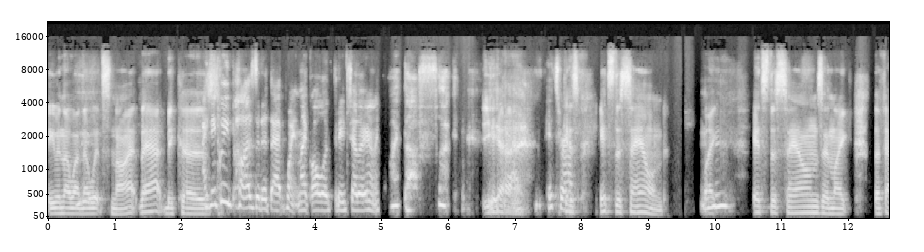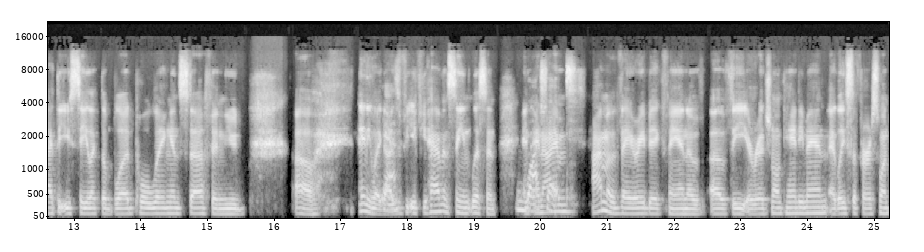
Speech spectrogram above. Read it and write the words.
even though I know it's not that because I think we paused it at that point and like all looked at each other and like, what the fuck? yeah, It's rough. because it's the sound. like, Mhm. it's the sounds and like the fact that you see like the blood pooling and stuff and you oh Anyway, guys, yeah. if, you, if you haven't seen, listen, and, Watch and I'm it. I'm a very big fan of of the original Candyman, at least the first one.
